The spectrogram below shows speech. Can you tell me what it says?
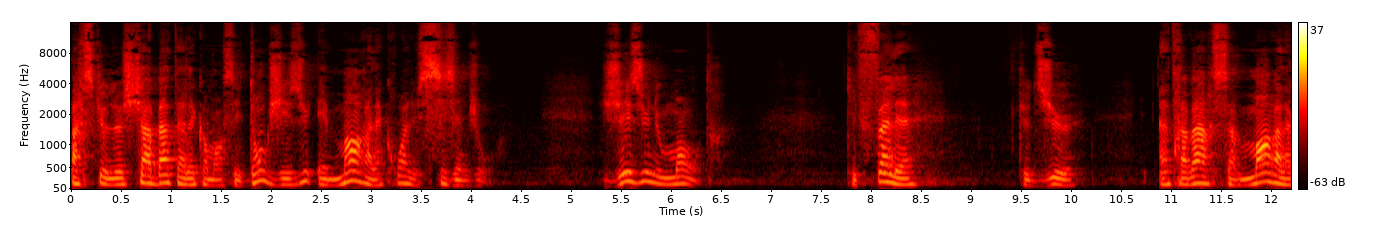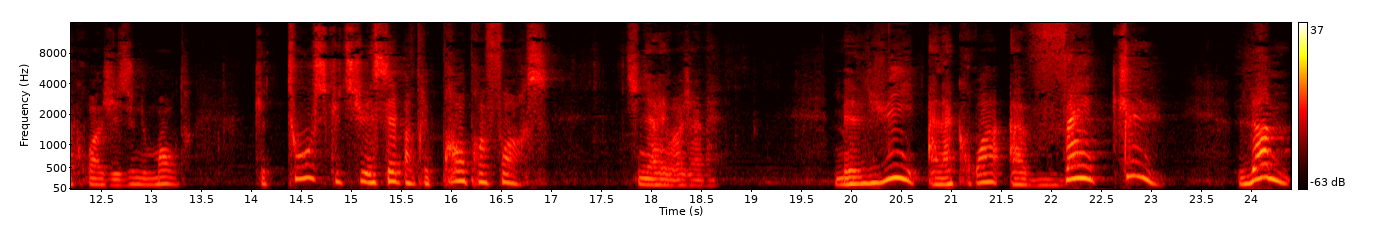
parce que le Shabbat allait commencer. Donc Jésus est mort à la croix le sixième jour. Jésus nous montre qu'il fallait que Dieu à travers sa mort à la croix, Jésus nous montre que tout ce que tu essaies par tes propres forces, tu n'y arriveras jamais. Mais lui, à la croix, a vaincu l'homme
